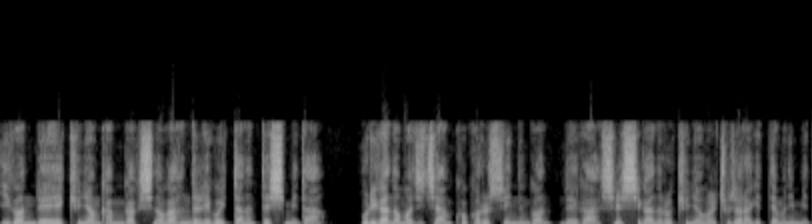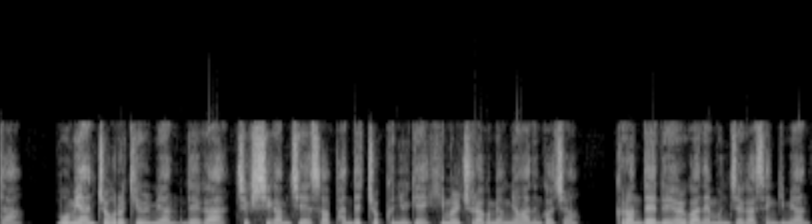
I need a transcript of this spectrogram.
이건 뇌의 균형 감각 신호가 흔들리고 있다는 뜻입니다. 우리가 넘어지지 않고 걸을 수 있는 건 뇌가 실시간으로 균형을 조절하기 때문입니다. 몸이 한쪽으로 기울면 뇌가 즉시 감지해서 반대쪽 근육에 힘을 주라고 명령하는 거죠. 그런데 뇌혈관에 문제가 생기면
